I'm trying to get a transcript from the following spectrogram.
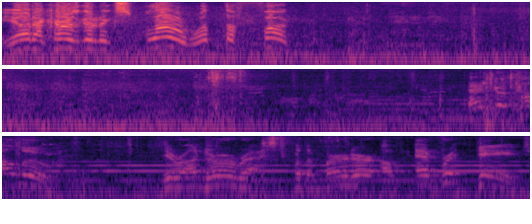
Yo, that car's gonna explode. What the fuck? Edgar Kalou, you're under arrest for the murder of Everett Gage.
